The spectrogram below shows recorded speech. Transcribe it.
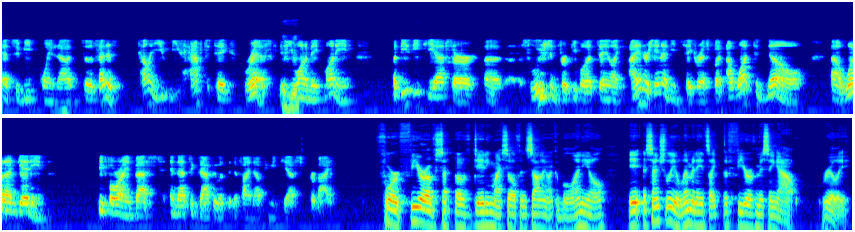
as Sumit pointed out. So the Fed is telling you you have to take risk if mm-hmm. you want to make money. But these ETFs are a, a solution for people that say, like, I understand I need to take risk, but I want to know uh, what I'm getting before I invest, and that's exactly what the defined outcome ETFs provide. For fear of of dating myself and sounding like a millennial, it essentially eliminates like the fear of missing out, really,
